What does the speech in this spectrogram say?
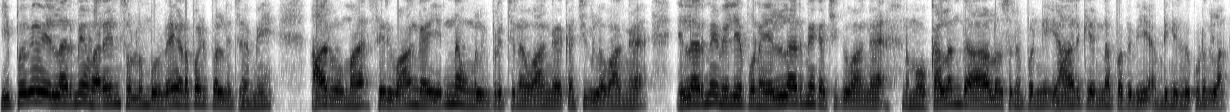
இப்போவே எல்லாருமே வரேன்னு சொல்லும்போது எடப்பாடி பழனிசாமி ஆர்வமாக சரி வாங்க. என்ன உங்களுக்கு பிரச்சனை? வாங்க. கட்சிக்குள்ளே வாங்க. எல்லாருமே வெளியே போன எல்லாருமே கட்சிக்கு வாங்க. நம்ம கலந்து ஆலோசனை பண்ணி யாருக்கு என்ன பதவி அப்படிங்கிறத கொடுக்கலாம்.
